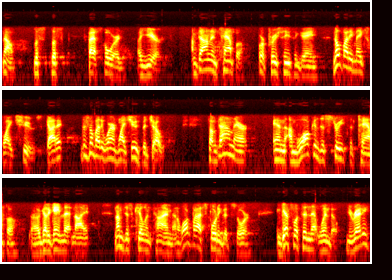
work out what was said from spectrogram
now let's let's fast forward a year. I'm down in Tampa for a preseason game. Nobody makes white shoes. Got it? There's nobody wearing white shoes but Joe. So I'm down there and I'm walking the streets of Tampa. Uh, got a game that night, and I'm just killing time. And I walk by a sporting goods store, and guess what's in that window? You ready?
